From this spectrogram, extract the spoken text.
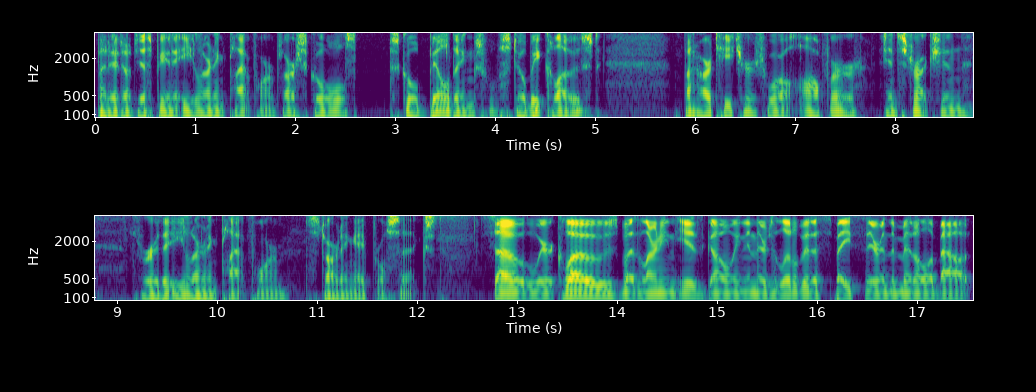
but it'll just be an e-learning platforms. Our schools, school buildings will still be closed, but our teachers will offer instruction through the e-learning platform starting April 6th. So we're closed, but learning is going, and there's a little bit of space there in the middle about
